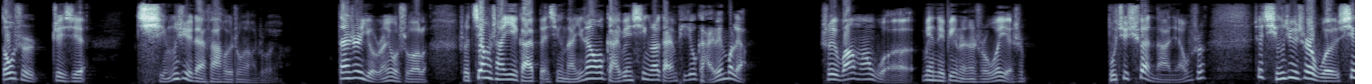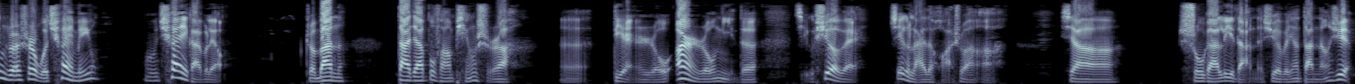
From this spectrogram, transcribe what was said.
都是这些情绪在发挥重要作用。但是有人又说了，说江山易改，本性难，你让我改变性格、改变脾气，就改变不了。所以，往往我面对病人的时候，我也是不去劝大家。我说，这情绪事，我性格事，我劝也没用，我劝也改不了，怎么办呢？大家不妨平时啊，呃，点揉、按揉你的几个穴位，这个来的划算啊。像疏肝利胆的穴位，像胆囊穴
